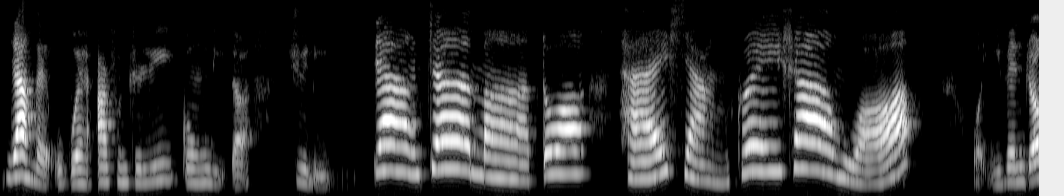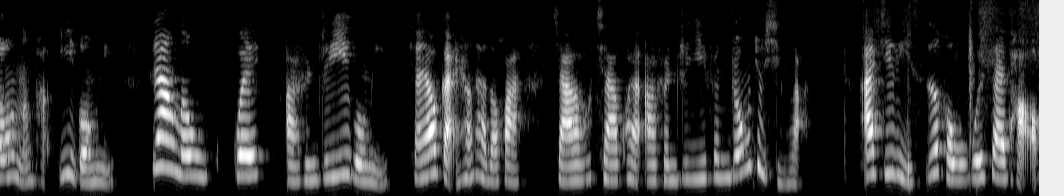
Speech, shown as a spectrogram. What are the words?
让给乌龟二分之一公里的距离，让这么多还想追上我？我一分钟能跑一公里，让了乌龟二分之一公里。想要赶上它的话，加加快二分之一分钟就行了。阿基里斯和乌龟赛跑，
